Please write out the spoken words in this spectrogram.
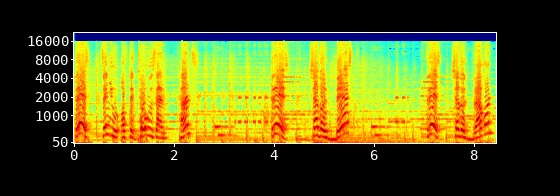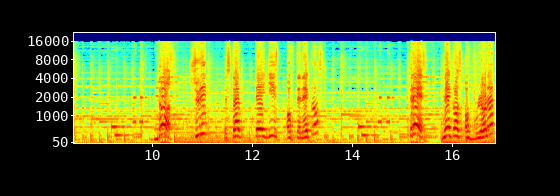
3. Senju of the Thousand Hands. 3. Shadow Beast. 3. Shadow Dragon 2. Shurit Strategist of the Necros 3. Necros of Brionac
